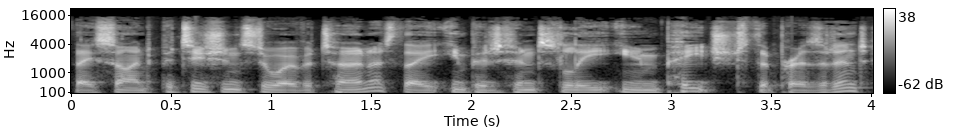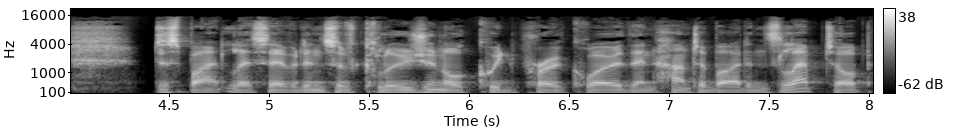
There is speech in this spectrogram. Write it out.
They signed petitions to overturn it. They impotently impeached the president, despite less evidence of collusion or quid pro quo than Hunter Biden's laptop.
